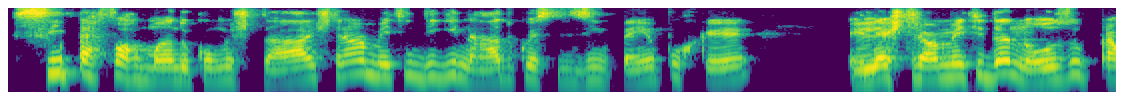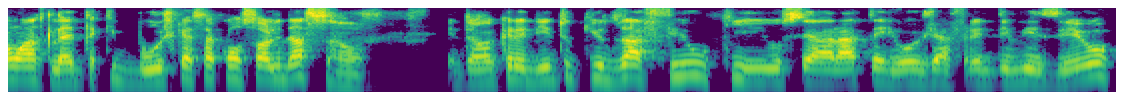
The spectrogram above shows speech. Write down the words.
se performando como está, extremamente indignado com esse desempenho, porque ele é extremamente danoso para um atleta que busca essa consolidação. Então, acredito que o desafio que o Ceará tem hoje à frente de Viseu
